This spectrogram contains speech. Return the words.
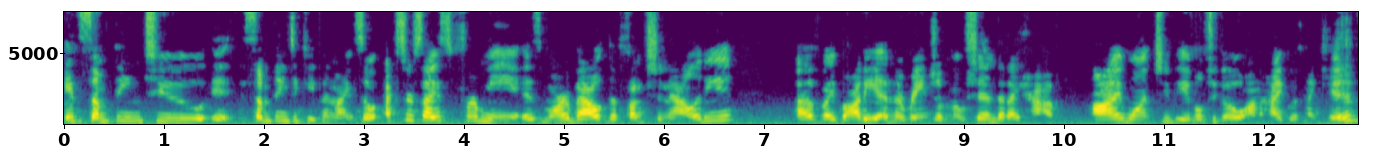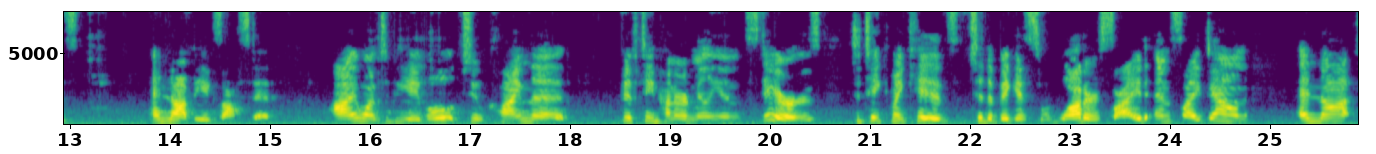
it's something to it, something to keep in mind. So exercise for me is more about the functionality of my body and the range of motion that I have. I want to be able to go on a hike with my kids and not be exhausted. I want to be able to climb the 1500 million stairs to take my kids to the biggest water slide and slide down and not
